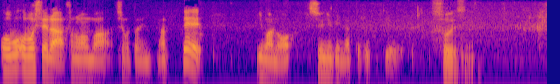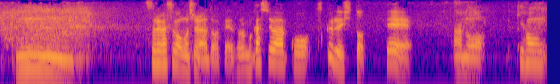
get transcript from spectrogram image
応募,、応募してら、そのまま仕事になって、今の収入源になってるっていう。そうですね。うーん。それがすごい面白いなと思って、その昔はこう、作る人って、あの、基本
